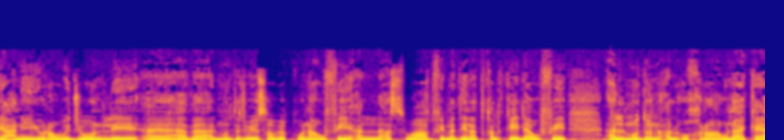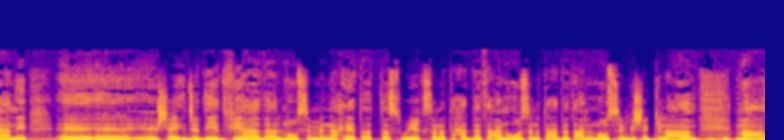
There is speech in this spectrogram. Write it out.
يعني يروجون لهذا المنتج ويسوقونه في الأسواق في مدينة قلقيلة وفي المدن الأخرى. هناك يعني آه، آه، شيء جديد في هذا الموسم من ناحية التسويق. سنتحدث عنه وسنتحدث عن الموسم بشكل عام مع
